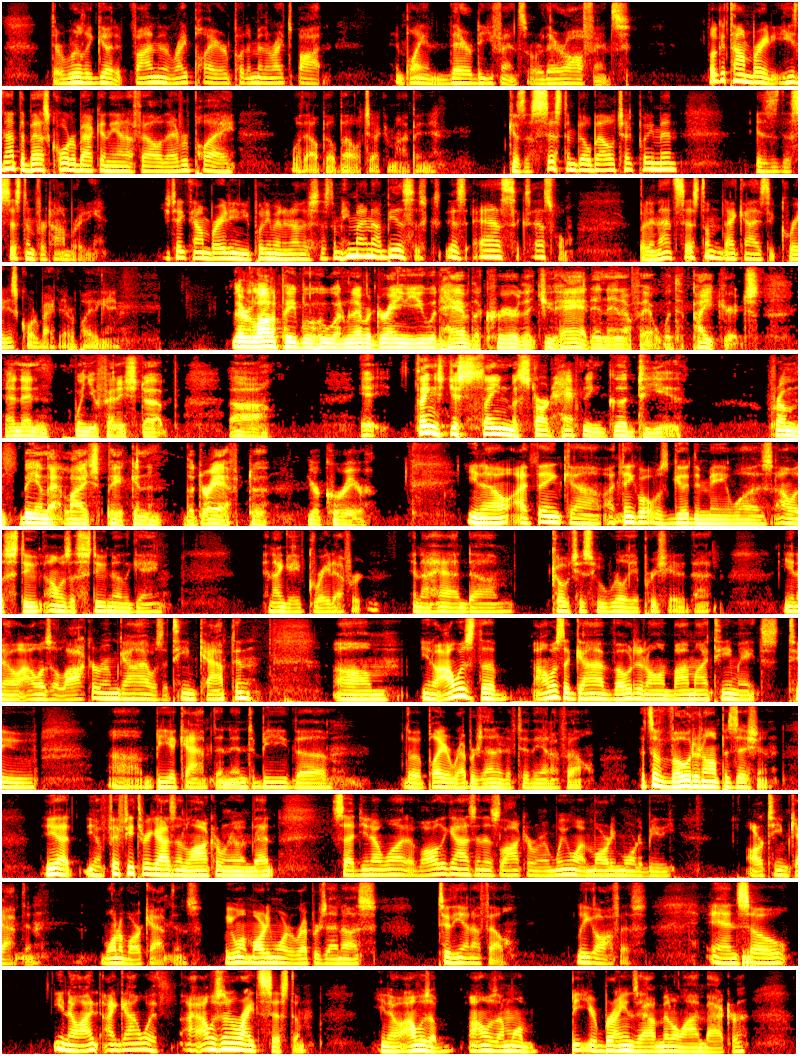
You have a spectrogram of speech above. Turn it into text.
They're really good at finding the right player, put them in the right spot, and playing their defense or their offense. Look at Tom Brady. He's not the best quarterback in the NFL to ever play without Bill Belichick, in my opinion. Because the system Bill Belichick put him in is the system for Tom Brady. You take Tom Brady and you put him in another system, he might not be as, as, as successful. But in that system, that guy's the greatest quarterback to ever play the game. There are a lot of people who would never dream you would have the career that you had in the NFL with the Patriots, and then when you finished up, uh, it things just seem to start happening good to you from being that last pick in the draft to your career. You know, I think uh, I think what was good to me was I was student I was a student of the game, and I gave great effort, and I had um, coaches who really appreciated that. You know, I was a locker room guy. I was a team captain. Um, you know, I was the I was the guy voted on by my teammates to uh, be a captain and to be the the player representative to the NFL. That's a voted on position. You got you know 53 guys in the locker room that said, you know what, of all the guys in this locker room, we want Marty Moore to be our team captain, one of our captains. We want Marty Moore to represent us to the NFL league office. And so, you know, I, I got with I was in the right system. You know, I was a I was I'm gonna beat your brains out middle linebacker.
